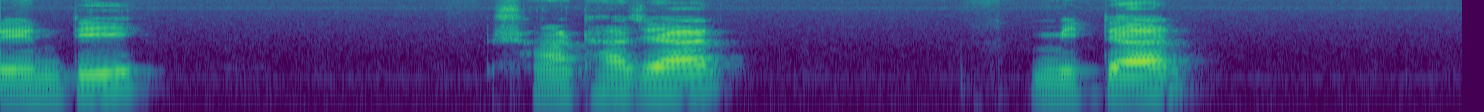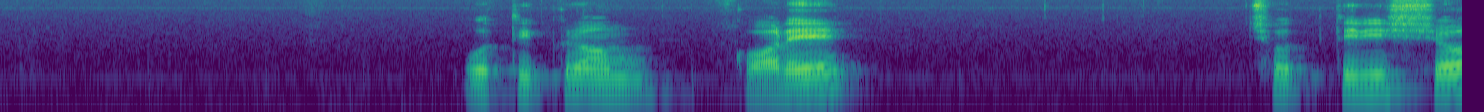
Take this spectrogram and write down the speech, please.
ট্রেনটি ষাট হাজার মিটার অতিক্রম করে ছত্রিশশো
